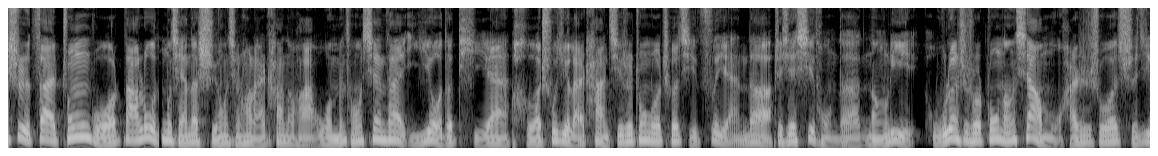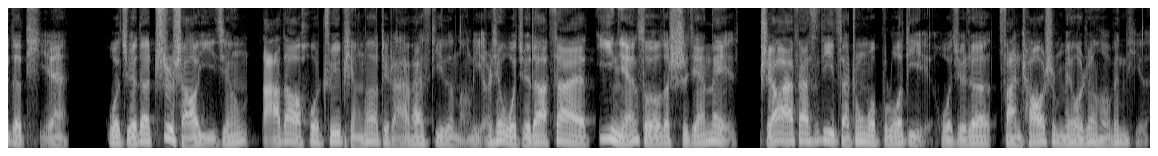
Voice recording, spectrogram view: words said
是在中国大陆目前的使用情况来看的话，我们从现在已有的体验和数据来看，其实中国车企自研的这些系统的能力，无论是说功能项目，还是说实际的体验，我觉得至少已经达到或追平了这个 FSD 的能力。而且我觉得在一年左右的时间内。只要 FSD 在中国不落地，我觉得反超是没有任何问题的。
